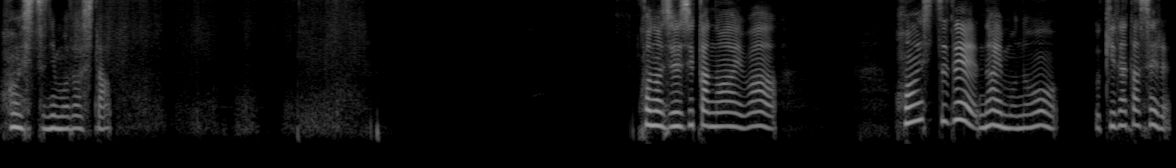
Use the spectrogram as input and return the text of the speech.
本質に戻した。この十字架の愛は本質でないものを浮き立たせる。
